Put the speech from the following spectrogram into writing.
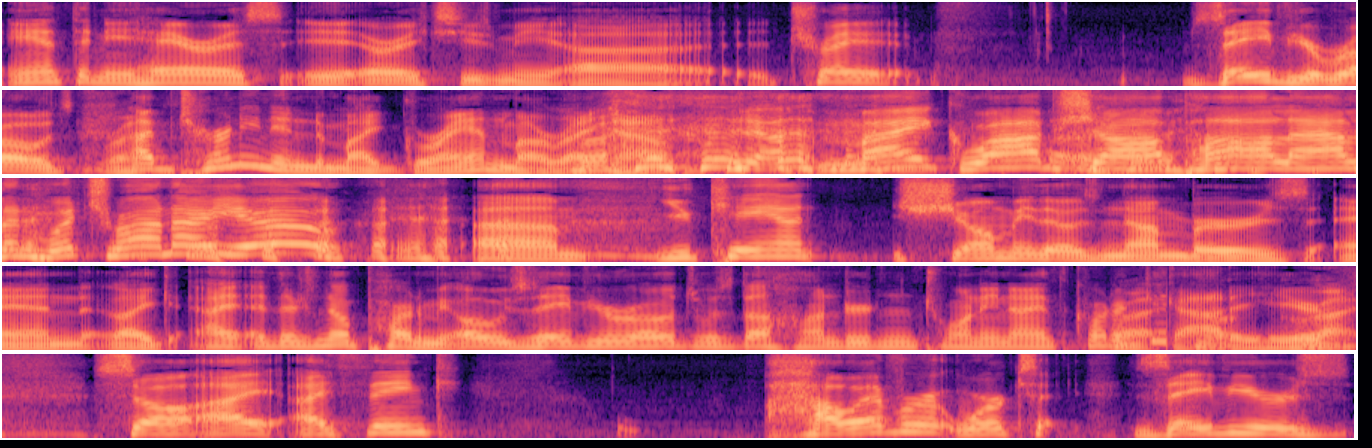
Anthony Harris, or excuse me, uh, Trey. Xavier Rhodes. I'm turning into my grandma right now. Mike Wobschall, Paul Allen, which one are you? Um, you can't show me those numbers and like I, there's no part of me. Oh, Xavier Rhodes was the 129th quarter. Right. Get out of here. Right. So I I think however it works xavier's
